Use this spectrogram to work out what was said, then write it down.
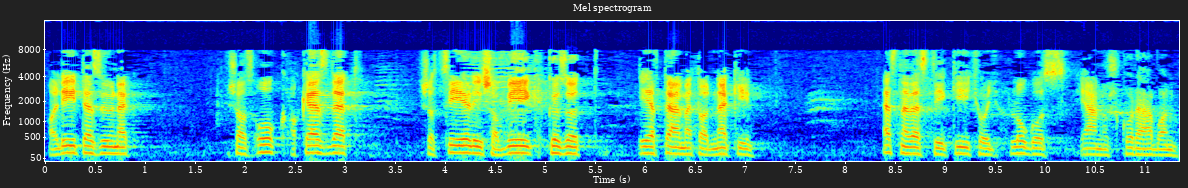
a létezőnek, és az ok, a kezdet, és a cél és a vég között értelmet ad neki. Ezt nevezték így, hogy Logos János korában.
